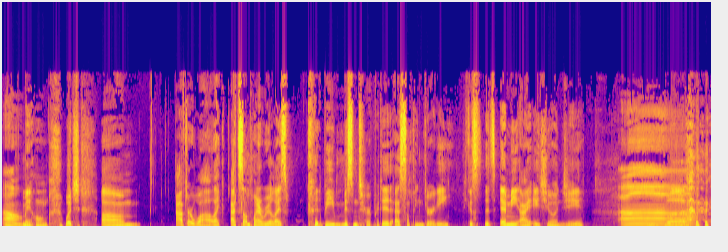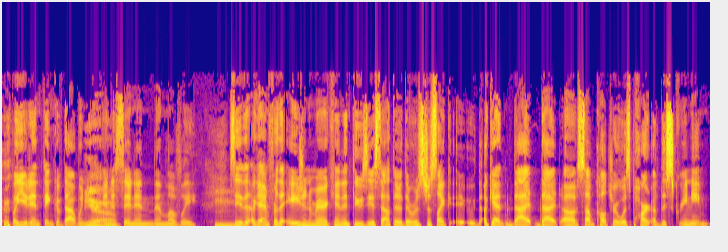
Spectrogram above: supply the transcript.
Oh. Mei Hong, which um after a while, like at some point, I realized could be misinterpreted as something dirty because it's M E I H U N G. Uh, but but you didn't think of that when you're Yeah. Hmm. innocent and, and lovely. See, the, again, for the Asian American enthusiasts out there, there was just like it- again that that uh, subculture was part of the screen name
